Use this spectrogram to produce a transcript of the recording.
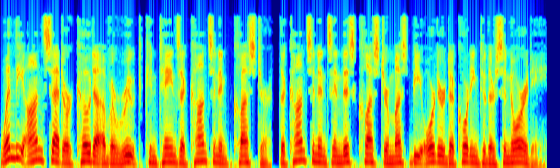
When the onset or coda of a root contains a consonant cluster, the consonants in this cluster must be ordered according to their sonority.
